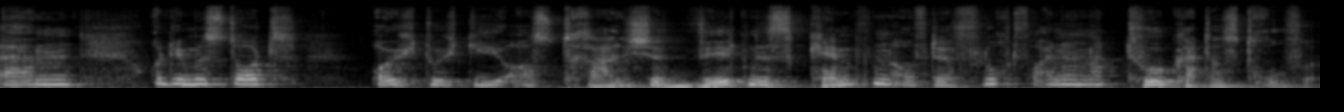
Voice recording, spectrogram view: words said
Ähm, und ihr müsst dort euch durch die australische Wildnis kämpfen auf der Flucht vor einer Naturkatastrophe.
